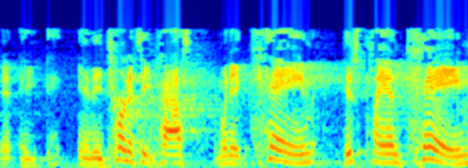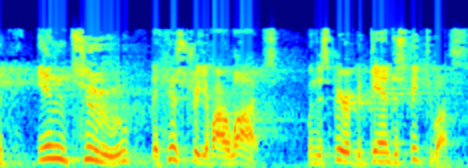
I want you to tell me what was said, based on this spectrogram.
in eternity past, when it came, His plan came into the history of our lives. When the Spirit began to speak to us.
